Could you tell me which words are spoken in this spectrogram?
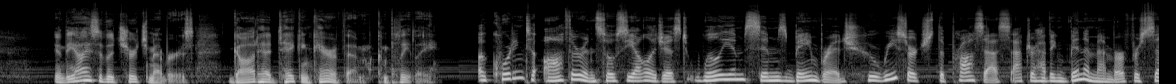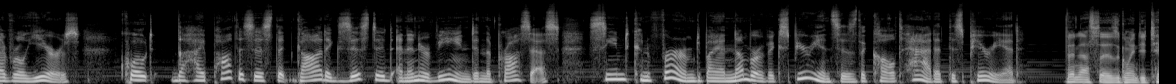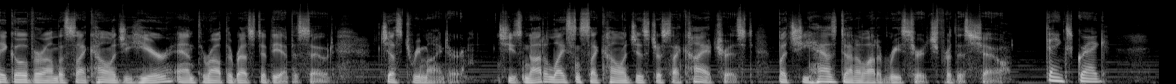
In the eyes of the church members, God had taken care of them completely. According to author and sociologist William Sims Bainbridge, who researched the process after having been a member for several years, quote, the hypothesis that God existed and intervened in the process seemed confirmed by a number of experiences the cult had at this period. Vanessa is going to take over on the psychology here and throughout the rest of the episode. Just a reminder she's not a licensed psychologist or psychiatrist, but she has done a lot of research for this show. Thanks, Greg.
